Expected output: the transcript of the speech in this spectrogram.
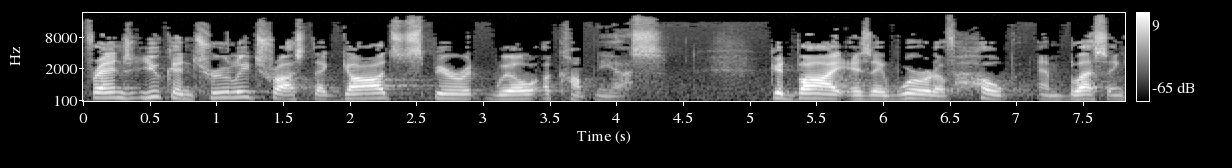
friends, you can truly trust that God's Spirit will accompany us. Goodbye is a word of hope and blessing,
